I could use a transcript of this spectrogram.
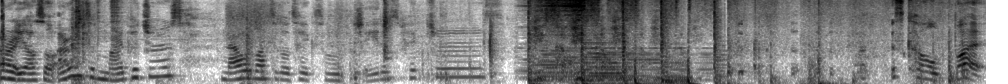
All right, y'all. So I already took my pictures. Now we're about to go take some of Jada's pictures. It's cold, but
